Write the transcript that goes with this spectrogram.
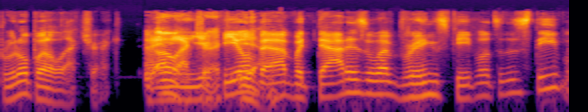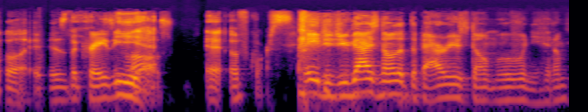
brutal, but electric. I mean, you Electric, feel yeah. bad, but that is what brings people to the steeple. Is the crazy Yeah. falls. Uh, of course. Hey, did you guys know that the barriers don't move when you hit them?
